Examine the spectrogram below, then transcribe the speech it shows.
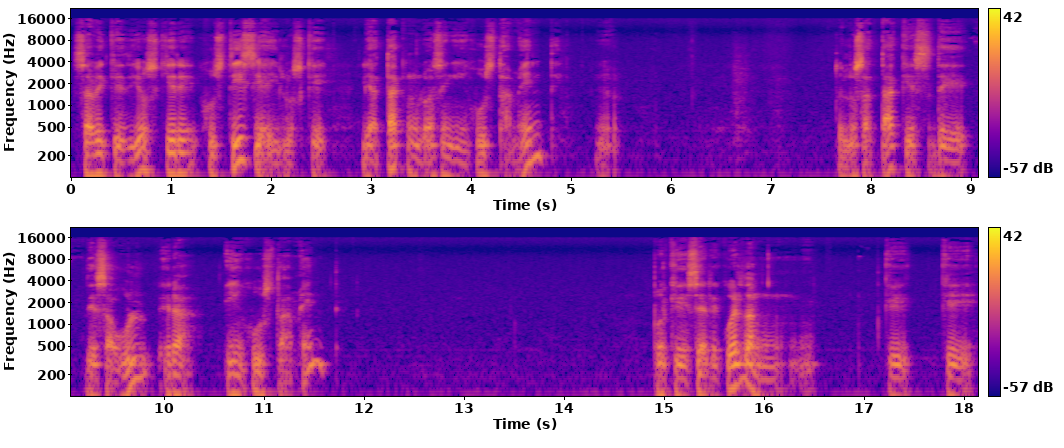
sabe que Dios quiere justicia y los que le atacan lo hacen injustamente. Entonces los ataques de, de Saúl era injustamente. Porque se recuerdan que, que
